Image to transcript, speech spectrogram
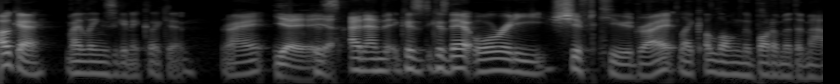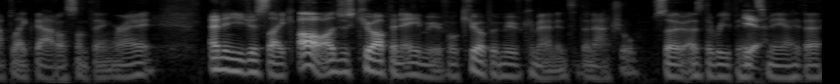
okay my lings are going to click in right Yeah, yeah, yeah. and and because because they're already shift queued right like along the bottom of the map like that or something right and then you just like oh i'll just queue up an a move or queue up a move command into the natural so as the reaper hits Yeah. me there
